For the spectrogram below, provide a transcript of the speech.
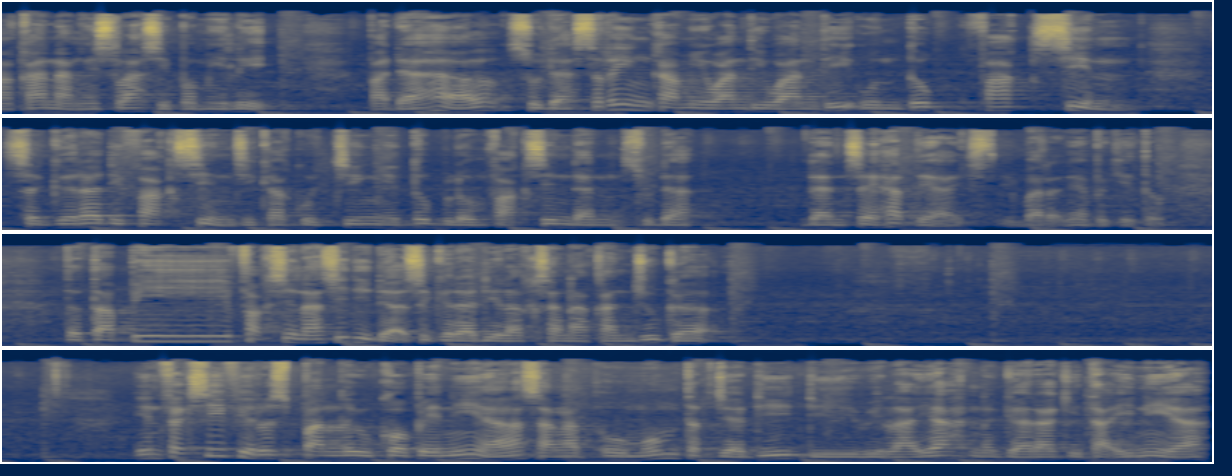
maka nangislah si pemilik. Padahal sudah sering kami wanti-wanti untuk vaksin. Segera divaksin jika kucing itu belum vaksin dan sudah dan sehat ya, ibaratnya begitu. Tetapi vaksinasi tidak segera dilaksanakan juga Infeksi virus panleukopenia sangat umum terjadi di wilayah negara kita ini ya.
